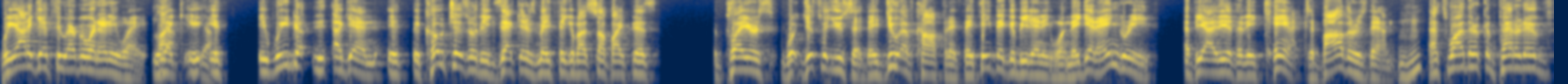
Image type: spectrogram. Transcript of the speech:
we got to get through everyone anyway. Like yeah, it, yeah. it, it, we do, again, the coaches or the executives may think about stuff like this the players, what, just what you said, they do have confidence. They think they could beat anyone. They get angry at the idea that they can't. It bothers them. Mm-hmm. That's why they're competitive.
